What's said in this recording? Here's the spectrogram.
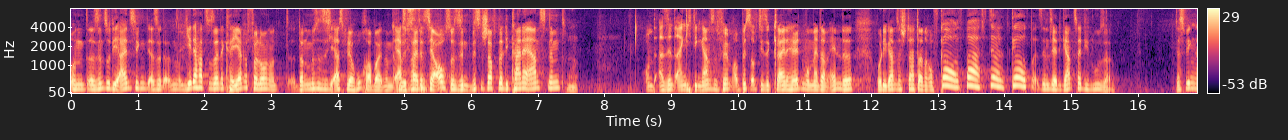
Und äh, sind so die einzigen, also äh, jeder hat so seine Karriere verloren und dann müssen sie sich erst wieder hocharbeiten. Im ersten Teil ist es ja auch so, sie sind Wissenschaftler, die keiner ernst nimmt. Und äh, sind eigentlich den ganzen Film, auch bis auf diese kleinen Heldenmomente am Ende, wo die ganze Stadt dann drauf Ghostbusters, Ghostbusters, sind sie ja die ganze Zeit die Loser. Deswegen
